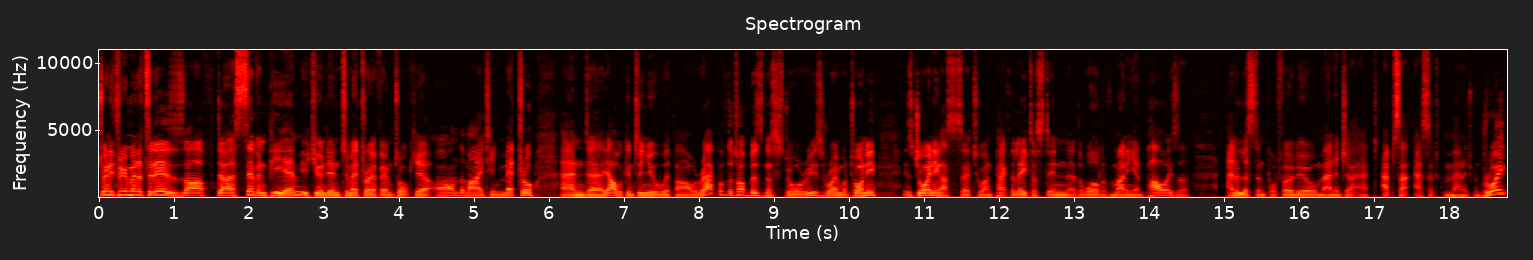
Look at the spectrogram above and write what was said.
23 minutes it is after 7 p.m. You tuned in to Metro FM Talk here on the Mighty Metro. And uh, yeah, we continue with our wrap of the top business stories. Roy Mootoni is joining us uh, to unpack the latest in uh, the world of money and power. He's an analyst and portfolio manager at Absa Asset Management. Roy,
